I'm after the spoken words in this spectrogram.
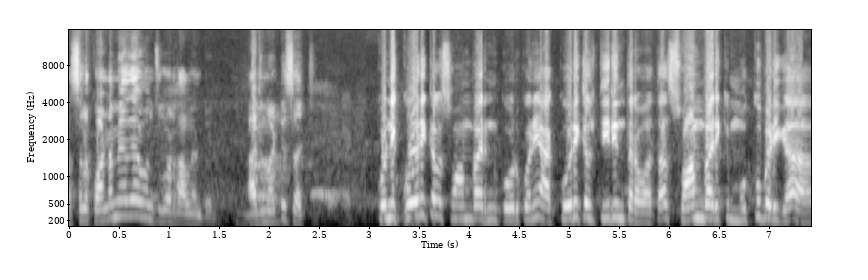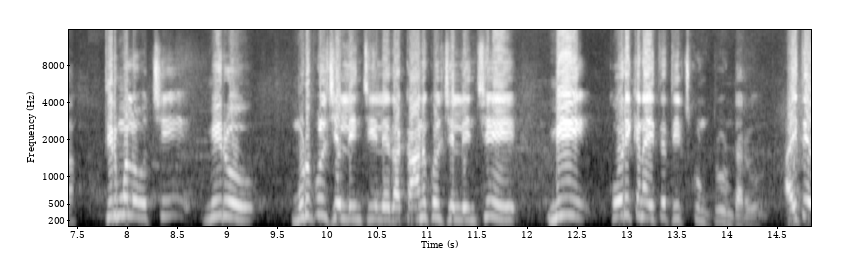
అసలు కొండ మీదే ఉంచకూడదు అలాంటి వాళ్ళు అది మట్టి సత్యం. కొన్ని కోరికలు స్వామివారిని కోరుకొని ఆ కోరికలు తీరిన తర్వాత స్వామివారికి మొక్కుబడిగా తిరుమల వచ్చి మీరు ముడుపులు చెల్లించి లేదా కానుకలు చెల్లించి మీ కోరికనైతే తీర్చుకుంటూ ఉంటారు. అయితే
